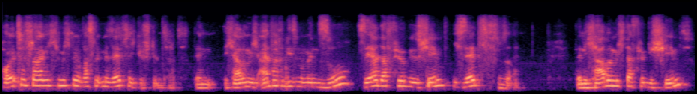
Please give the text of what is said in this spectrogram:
Heute frage ich mich nur, was mit mir selbst nicht gestimmt hat. Denn ich habe mich einfach in diesem Moment so sehr dafür geschämt, ich selbst zu sein. Denn ich habe mich dafür geschämt,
